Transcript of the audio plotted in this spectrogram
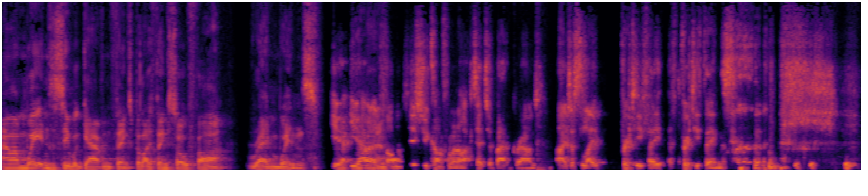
and I'm waiting to see what Gavin thinks. But I think so far, Rem wins. Yeah, you have yeah. an advantage. You come from an architecture background. I just like pretty fa- pretty things.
